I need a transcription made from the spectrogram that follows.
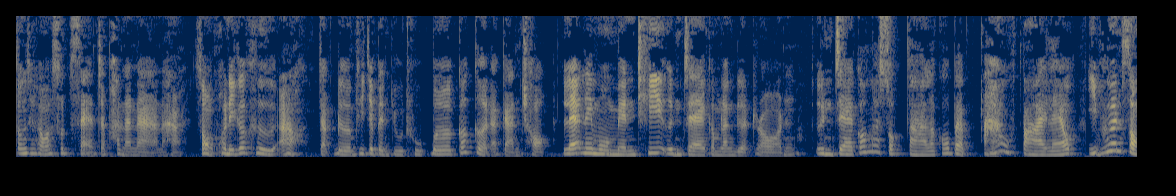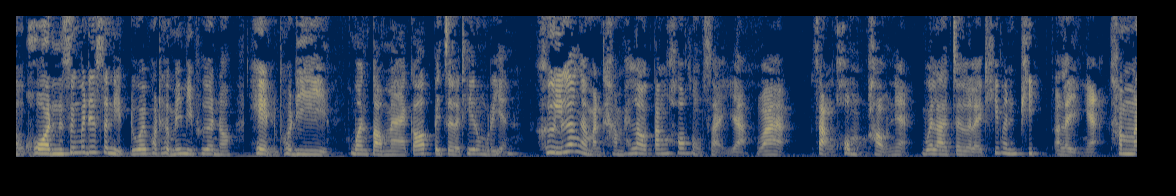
ต้องใช้คำว่าสุดแสนจะพันนานะคะสองคนนี้ก็คืออ้าวจากเดิมที่จะเป็นยูทูบเบอร์ก็เกิดอาการช็อก และในโมเมนต์ที่อึนแจกำลังเดือดร้อน อึนแจก็มาสบตาแล้วก็แบบอ้าวตายแล้ว อีเพื่อนสองคนซึ่งไม่ได้สนิทด้วยเพราะเธอไม่มีเพื่อนเนาะเห็นพอดี วันต่อมาก็ไปเจอที่โรงเรียน คือเรื่องอะมันทำให้เราตั้งข้อสงสัยอย่างว่าสังคมของเขาเนี่ย เวลาเจออะไรที่มันผิดอะไรอย่างเงี้ยทำไม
